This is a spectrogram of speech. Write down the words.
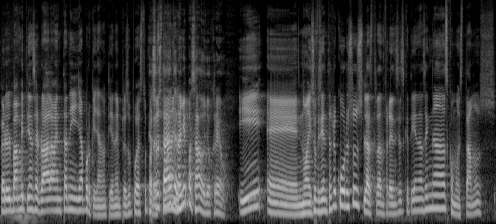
pero el Bambi tiene cerrada la ventanilla porque ya no tiene presupuesto para Eso este está desde el año pasado, yo creo. Y eh, no hay suficientes recursos. Las transferencias que tienen asignadas, como estamos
